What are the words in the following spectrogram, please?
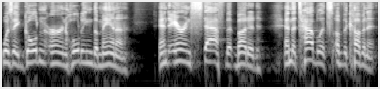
was a golden urn holding the manna, and Aaron's staff that budded, and the tablets of the covenant.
